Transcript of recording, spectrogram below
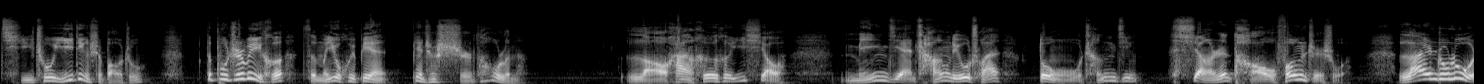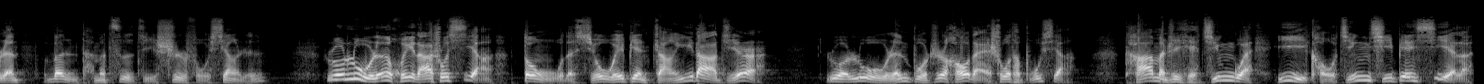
起初一定是宝珠，那不知为何，怎么又会变变成石头了呢？”老汉呵呵一笑啊，民间常流传动物成精向人讨风之说。拦住路人，问他们自己是否像人。若路人回答说像，动物的修为便长一大截若路人不知好歹，说他不像，他们这些精怪一口精气便泄了，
